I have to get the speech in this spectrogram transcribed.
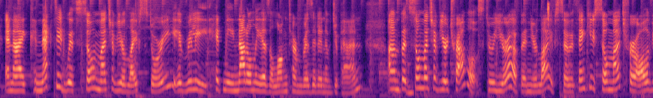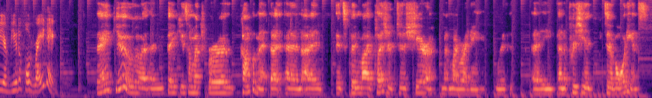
And I connected with so much of your life story. It really hit me not only as a long term resident of Japan, um, but so much of your travels through Europe and your life. So thank you so much for all of your beautiful writing. Thank you, and thank you so much for a compliment. And I it's been my pleasure to share my writing with a, an appreciative audience.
